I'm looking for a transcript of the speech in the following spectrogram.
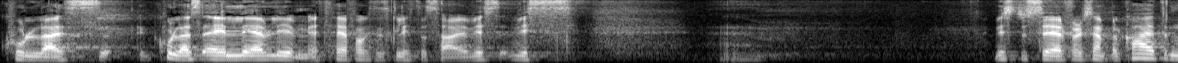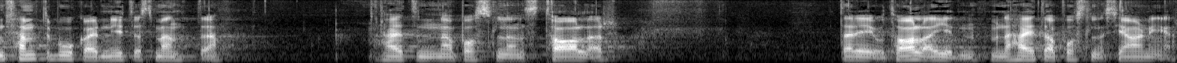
Hvordan, hvordan jeg lever livet mitt, har faktisk litt å si. Hvis, hvis, eh, hvis du ser for eksempel, Hva heter den femte boka i Det nye testamentet? heter den Apostelens taler. Der er jo taler i den, men det heter Apostelens gjerninger.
